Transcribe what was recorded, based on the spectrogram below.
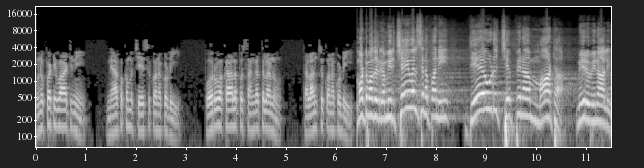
మునుపటి వాటిని జ్ఞాపకము చేసుకొనకుడి పూర్వకాలపు సంగతులను తలంచుకొనకుడి. మొట్టమొదటిగా మీరు చేయవలసిన పని దేవుడు చెప్పిన మాట మీరు వినాలి.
